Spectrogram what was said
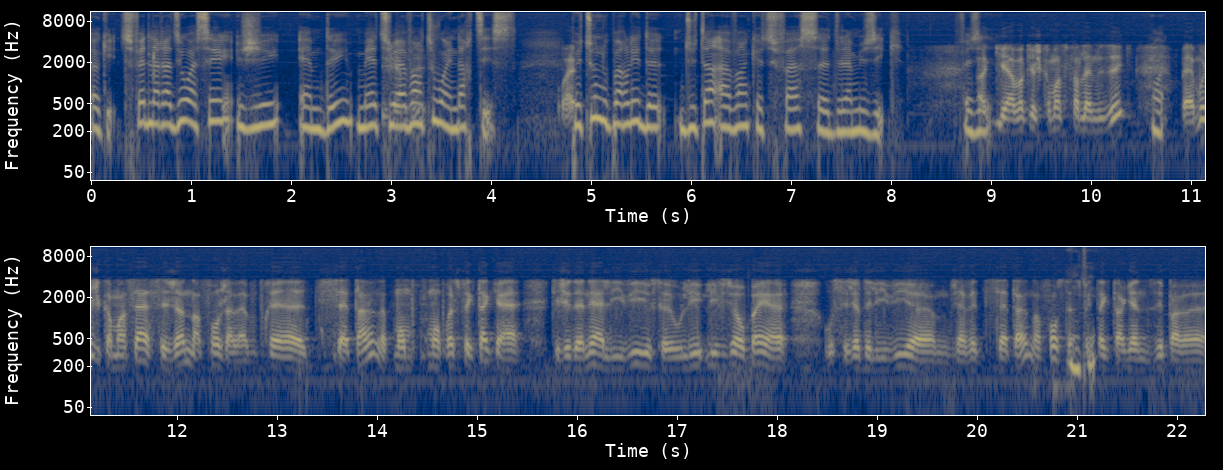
OK, tu fais de la radio à CGMD, mais tu es avant tout un artiste. Ouais. Peux-tu nous parler de, du temps avant que tu fasses euh, de la musique? Faisais- Ok, avant que je commence à faire de la musique, Ouais. ben moi j'ai commencé assez jeune, dans le fond j'avais à peu près euh, 17 ans. Mon, mon premier spectacle à- que j'ai donné à Lévis, au Lé- Lévis urbain euh, Cégep de Lévis, euh, j'avais 17 ans. Dans le fond, c'était un spectacle organisé par euh,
